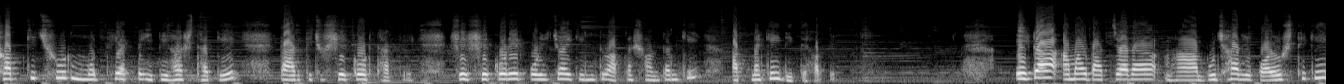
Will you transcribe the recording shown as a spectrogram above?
সব কিছুর মধ্যে একটা ইতিহাস থাকে, তার কিছু শেকড় থাকে। সেই শেকড়ের পরিচয় কিন্তু আপনার সন্তানকে আপনাকেই দিতে হবে। এটা আমার বাচ্চারা বুঝার বয়স থেকেই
